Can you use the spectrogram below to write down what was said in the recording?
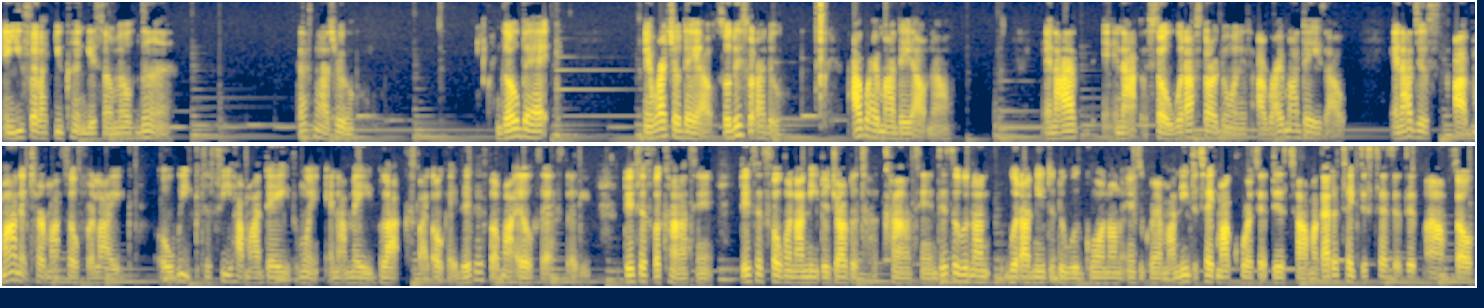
and you feel like you couldn't get something else done. That's not true. Go back and write your day out. So this is what I do. I write my day out now. And I and I so what I start doing is I write my days out and I just I monitor myself for like a week to see how my days went and I made blocks like okay this is for my LSAT study. This is for content. This is for when I need to drop the t- content. This is what I, what I need to do with going on Instagram. I need to take my course at this time. I got to take this test at this time. So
